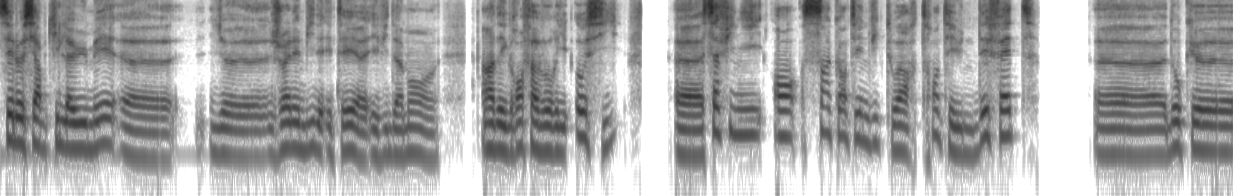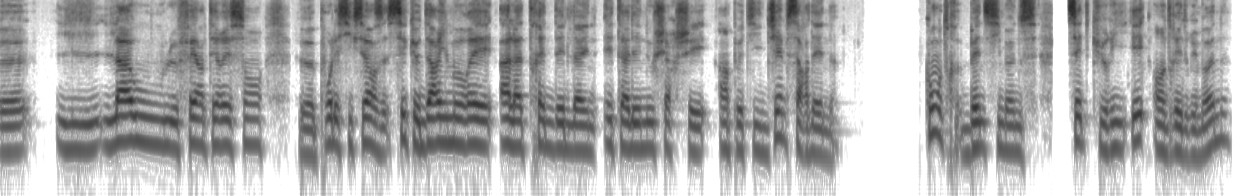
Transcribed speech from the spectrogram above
C'est le Serbe qui l'a eu, mais euh, Joel Embiid était euh, évidemment un des grands favoris aussi. ça finit en 51 victoires, 31 défaites. donc Là où le fait intéressant pour les Sixers, c'est que Daryl Morey, à la trade deadline, est allé nous chercher un petit James Harden contre Ben Simmons, Seth Curry et André Drummond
